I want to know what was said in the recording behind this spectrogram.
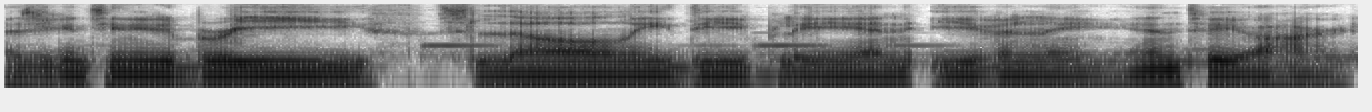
As you continue to breathe slowly, deeply, and evenly into your heart.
